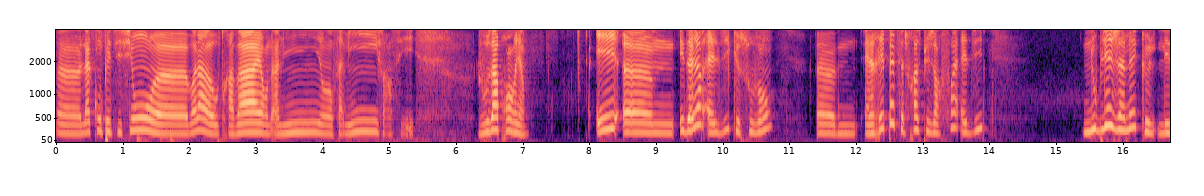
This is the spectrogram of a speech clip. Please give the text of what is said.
Euh, la compétition, euh, voilà, au travail, en amis, en famille, enfin, c'est... Je vous apprends rien. Et, euh, d'ailleurs, elle dit que souvent, elle répète cette phrase plusieurs fois, elle dit, n'oubliez jamais que les,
